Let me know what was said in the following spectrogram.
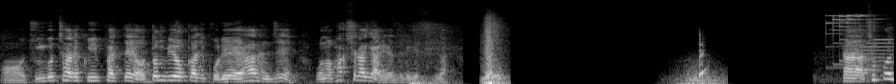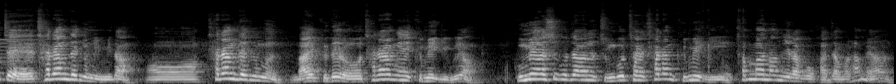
어, 중고차를 구입할 때 어떤 비용까지 고려해야 하는지 오늘 확실하게 알려드리겠습니다. 자, 첫 번째 차량 대금입니다. 어, 차량 대금은 말 그대로 차량의 금액이고요. 구매하시고자 하는 중고차의 차량 금액이 천만 원이라고 가정을 하면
